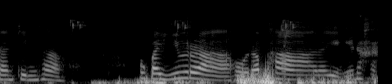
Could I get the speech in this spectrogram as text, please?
การกินค่ะ พวกใบยี่หร่าโหระพาอะไรอย่างเงี้นะคะ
